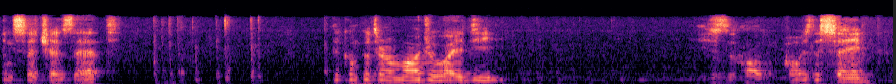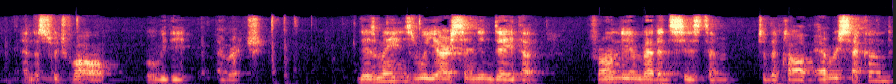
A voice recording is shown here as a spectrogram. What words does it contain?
things such as that. The computer module ID is always the same, and the switch val will be the average. This means we are sending data from the embedded system to the cloud every second,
